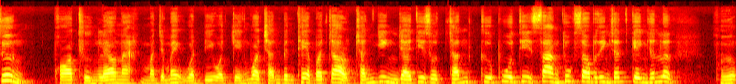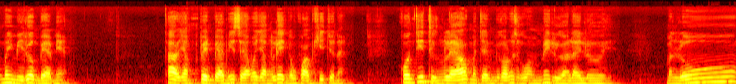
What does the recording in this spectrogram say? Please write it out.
ซึ่ง พอถึงแล้วนะ มันจะไม่อวดดีอวดเก่งว่าฉันเป็นเทพเจ้า ฉันยิ่งใหญ่ที่สุด ฉันคือผู้ที่สร้างทุกสรรพสิ่ง ฉันเก่ง ฉันเลิศเพ้อไม่มีเรื่องแบบเนี้ ถ้ายังเป็นแบบนี้แสดงว่ายังเล่นกับความคิดอยู่นะ คนที่ถึงแล้วมันจะมีความรู้สึกว่ามันไม่เหลืออะไรเลย มันโล่ง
